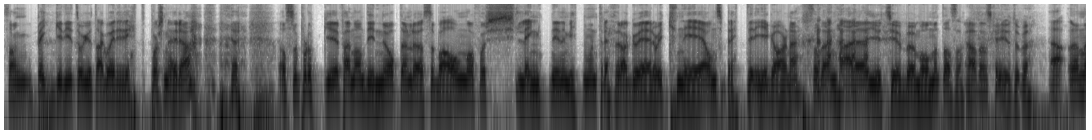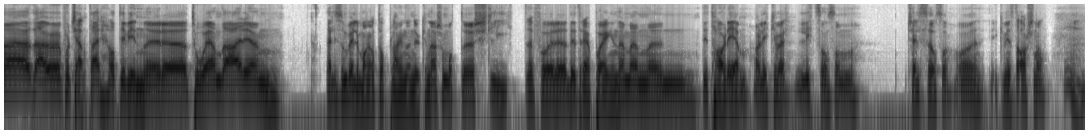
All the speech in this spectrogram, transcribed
Så han, begge de to gutta går rett på snørra. og så plukker Fernandinho opp den løse ballen og får slengt den inn i midten, hvor han treffer Aguero i kneet og den spretter i garnet. Så den her YouTube-moment, altså. Ja, den skal jeg YouTube. Ja, men uh, det er jo fortjent her at de vinner uh, 2-1. Det er det er liksom veldig mange av topplagene denne uken her som måtte slite for de tre poengene, men de tar det hjem allikevel. Litt sånn som Chelsea også, og ikke minst Arsenal. Mm.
